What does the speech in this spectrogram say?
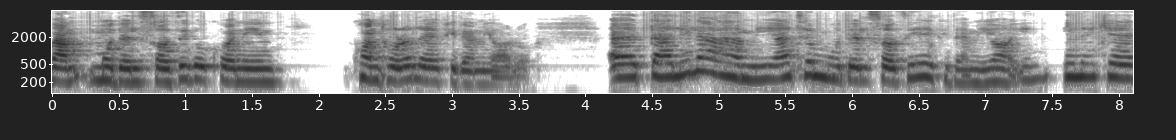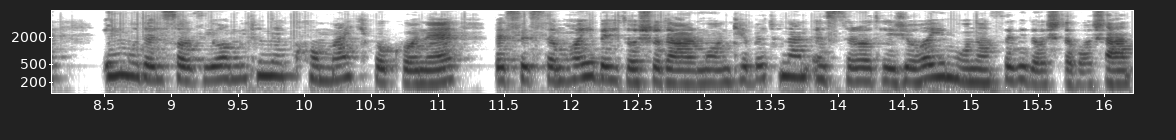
و مدل سازی بکنیم کنترل اپیدمیا رو. دلیل اهمیت مدل سازی اپیدمیا این اینه که این مدل سازی ها می‌تونه کمک بکنه به سیستم های بهداشت و درمان که بتونن استراتژی های مناسبی داشته باشن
